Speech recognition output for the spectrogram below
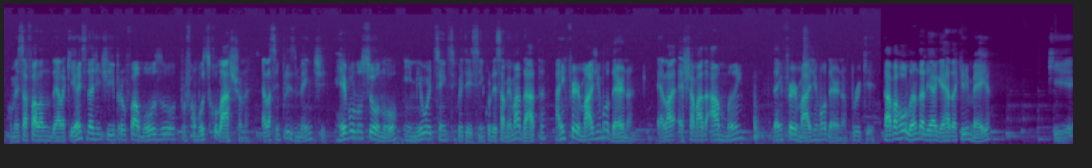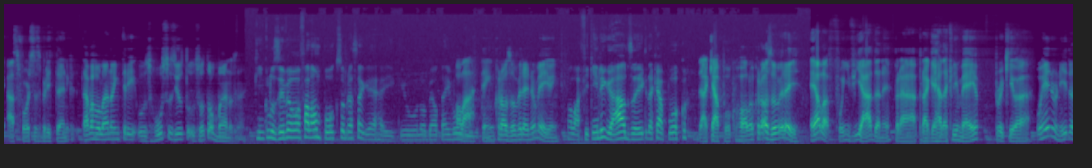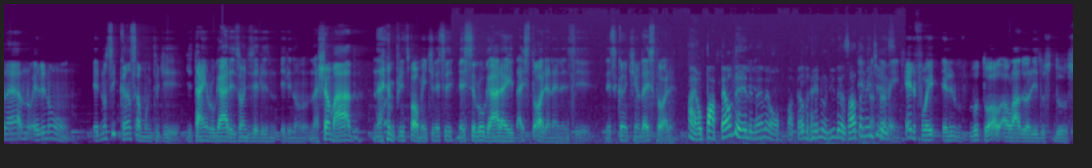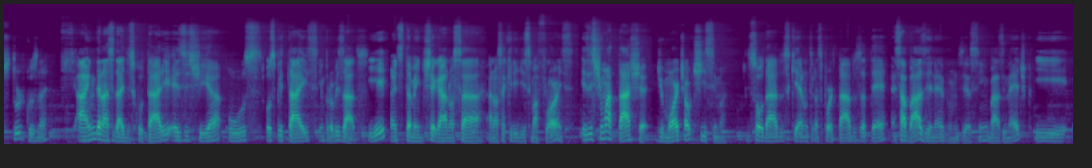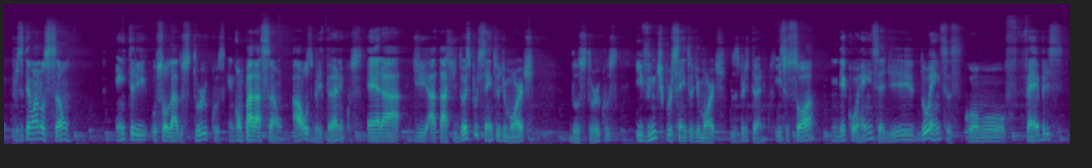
começar falando dela aqui antes da gente ir para o famoso, pro famoso esculacho, né? Ela simplesmente revolucionou em 1855, nessa mesma data, a enfermagem moderna. Ela é chamada a mãe da enfermagem moderna. Por quê? Tava rolando ali a guerra da Crimeia, que as forças britânicas tava rolando entre os russos e os otomanos, né? Que inclusive eu vou falar um pouco sobre essa guerra aí, que o Nobel tá envolvido. Olha lá, tem um crossover aí no meio, hein? Olha lá, fiquem ligados aí que daqui a pouco. Daqui a pouco rola o crossover aí. Ela foi enviada, né, pra, pra guerra da Crimeia, porque a, o Reino Unido, né, ele não ele não se cansa muito de estar tá em lugares onde ele, ele não, não, é chamado, né? Principalmente nesse, nesse lugar aí da história, né? Nesse, nesse cantinho da história. Ah, é o papel dele, né, Leon? O papel do Reino Unido é exatamente, exatamente. esse. Ele foi, ele lutou ao, ao lado ali dos, dos, turcos, né? Ainda na cidade de Scutari existia os hospitais improvisados. E antes também de chegar a nossa, a nossa queridíssima Florence, existia uma taxa de morte altíssima de soldados que eram transportados até essa base, né? Vamos dizer assim, base médica. E pra você ter uma noção, entre os soldados turcos, em comparação aos britânicos, era de a taxa de 2% de morte dos turcos e 20% de morte dos britânicos. Isso só em decorrência de doenças, como febres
